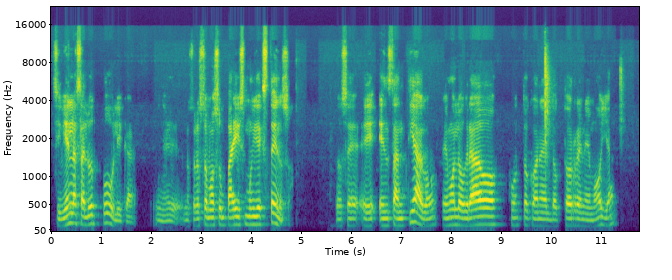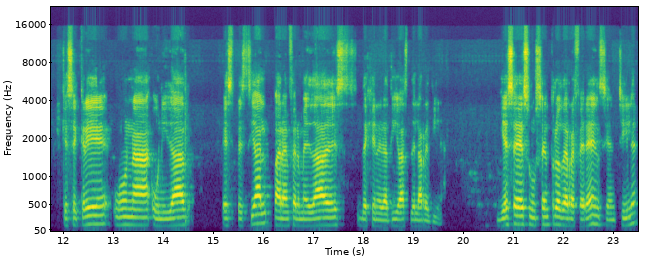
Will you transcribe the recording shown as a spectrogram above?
si bien la salud pública, eh, nosotros somos un país muy extenso, Entonces, eh, en Santiago hemos logrado, junto con el doctor René Moya, que se cree una unidad especial para enfermedades degenerativas de la retina. Y ese es un centro de referencia en Chile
